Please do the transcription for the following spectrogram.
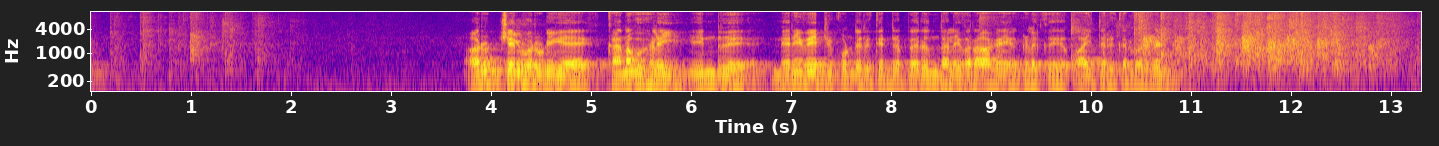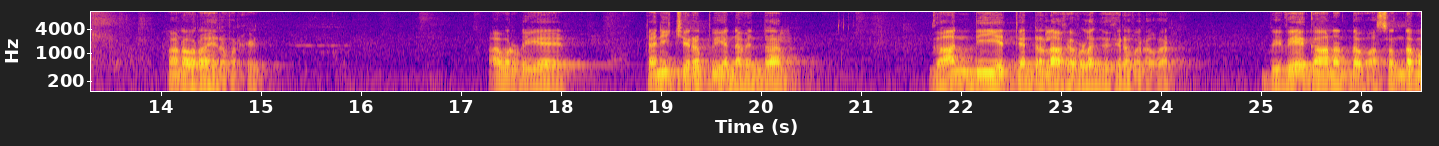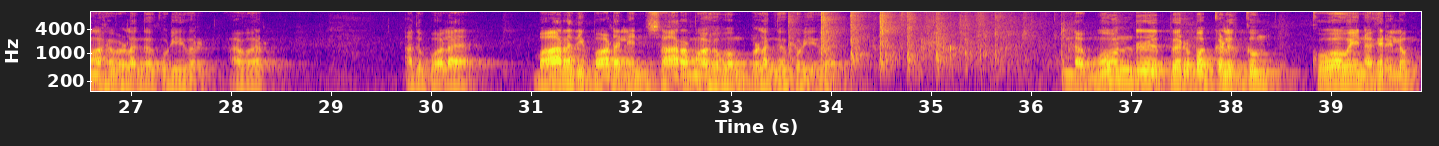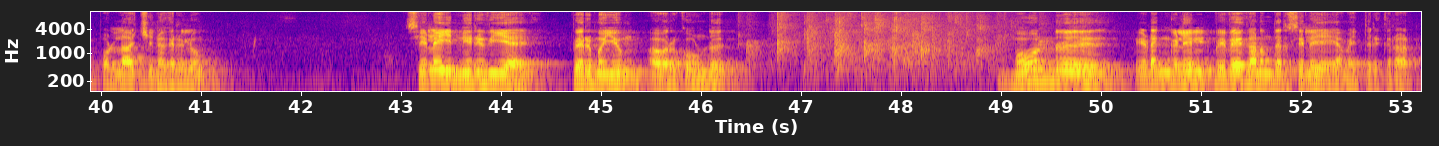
அருட்செல்வருடைய கனவுகளை இன்று நிறைவேற்றி கொண்டிருக்கின்ற பெருந்தலைவராக எங்களுக்கு வாய்த்திருக்கிறவர்கள் மாணவராயர் அவர்கள். அவருடைய தனிச்சிறப்பு என்னவென்றால் காந்திய தென்றலாக விளங்குகிறவர் அவர் விவேகானந்த வசந்தமாக விளங்கக்கூடியவர் அவர் அதுபோல பாரதி பாடலின் சாரமாகவும் விளங்கக்கூடியவர். இந்த மூன்று பெருமக்களுக்கும் கோவை நகரிலும் பொள்ளாச்சி நகரிலும் சிலை நிறுவிய பெருமையும் அவருக்கு உண்டு. மூன்று இடங்களில் விவேகானந்தர் சிலையை அமைத்திருக்கிறார்.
